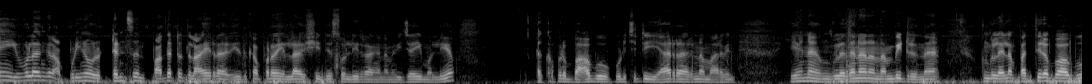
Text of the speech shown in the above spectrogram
ஏன் இவ்வளோங்கிற அப்படின்னு ஒரு டென்ஷன் பதட்டத்தில் ஆயிடுறாரு. இதுக்கப்புறம் எல்லா விஷயத்தையும் சொல்லிடுறாங்க நம்ம விஜய் மல்லியும். அதுக்கப்புறம் பாபுவை பிடிச்சிட்டு ஏறுறாரு நம்ம அரவிந்த். ஏன்னா உங்களை தானே நான் நம்பிட்டு இருந்தேன் உங்களை எல்லாம் பத்திர பாபு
